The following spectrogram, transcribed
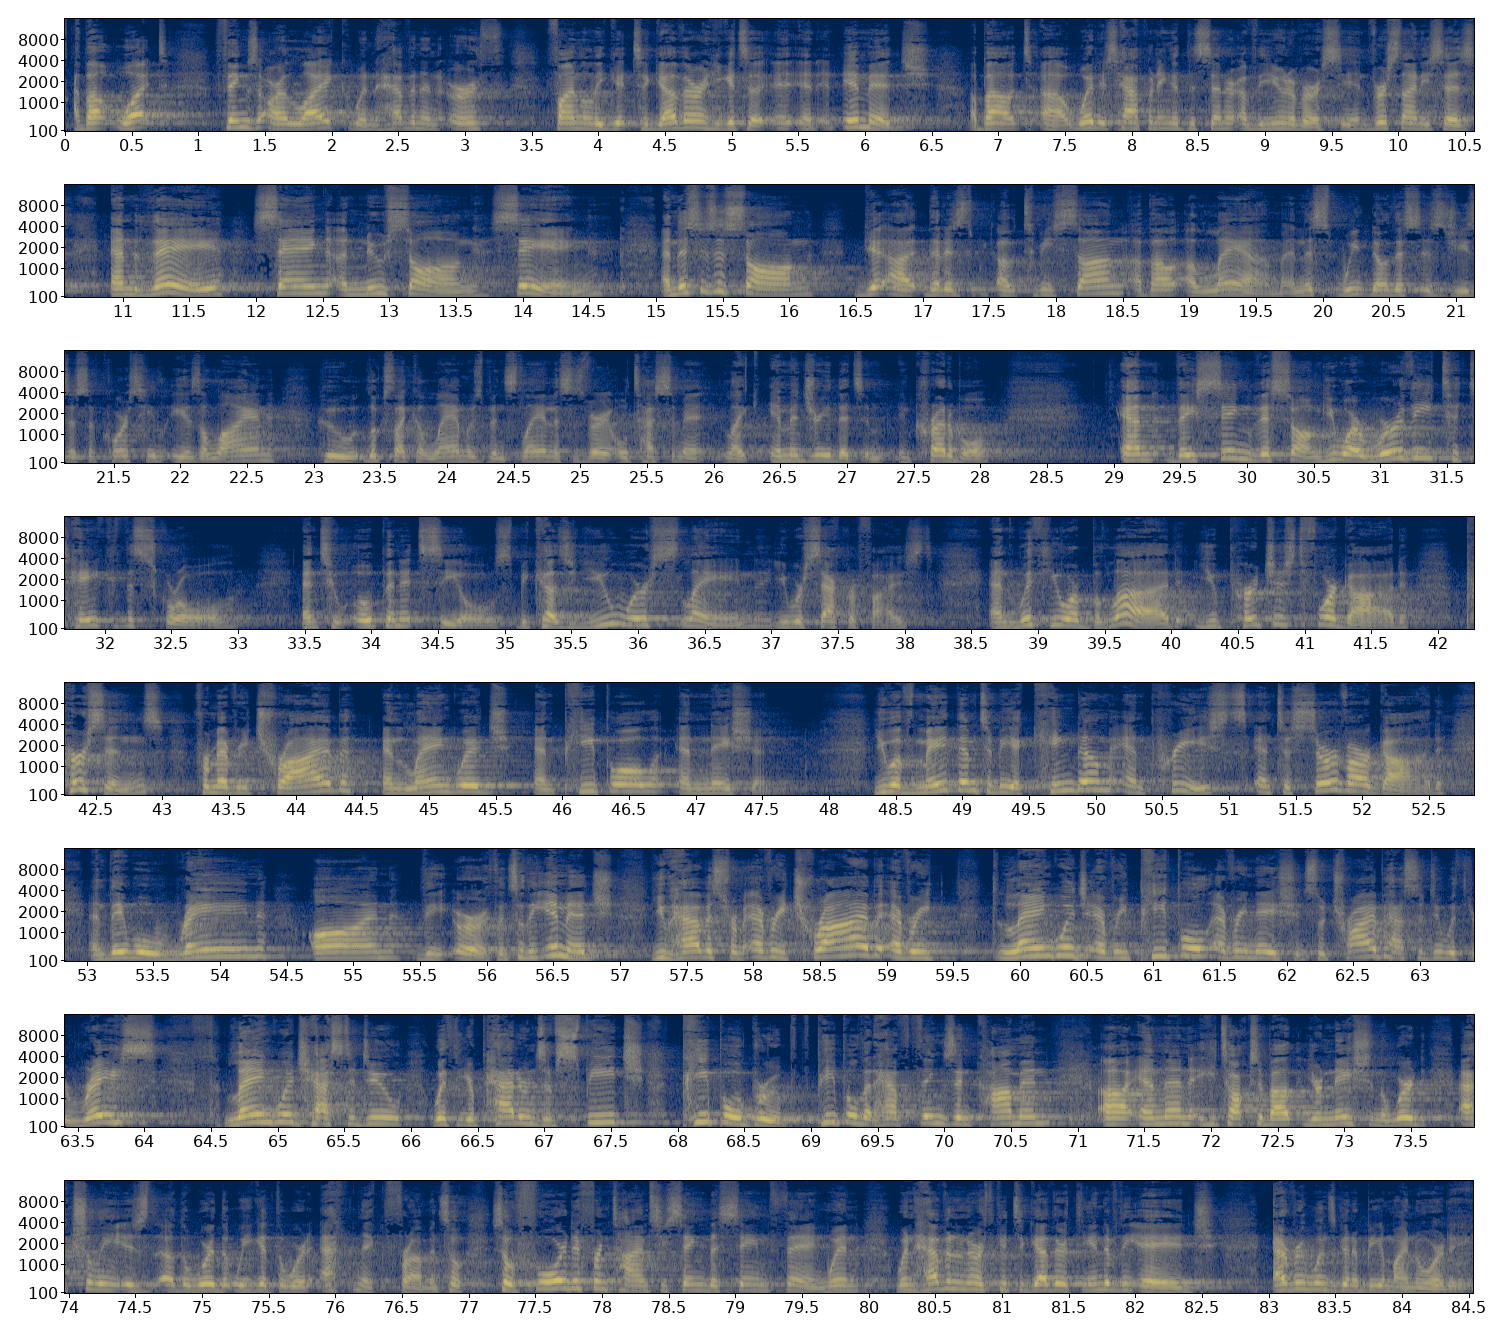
about what things are like when heaven and earth finally get together, and he gets a, an image about uh, what is happening at the center of the universe. In verse 9, he says, And they sang a new song, saying, and this is a song uh, that is uh, to be sung about a lamb. And this, we know this is Jesus, of course. He, he, is a lion who looks like a lamb who's been slain. This is very Old Testament like imagery that's incredible. And they sing this song You are worthy to take the scroll and to open its seals, because you were slain, you were sacrificed, and with your blood you purchased for God persons from every tribe and language and people and nation. You have made them to be a kingdom and priests and to serve our God, and they will reign on the earth. And so the image you have is from every tribe, every language, every people, every nation. So tribe has to do with your race. Language has to do with your patterns of speech, people group, people that have things in common. Uh, and then he talks about your nation. The word actually is uh, the word that we get the word ethnic from. And so, so four different times he's saying the same thing. When, when heaven and earth get together at the end of the age, everyone's going to be a minority.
